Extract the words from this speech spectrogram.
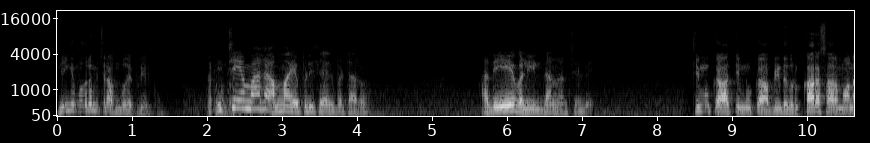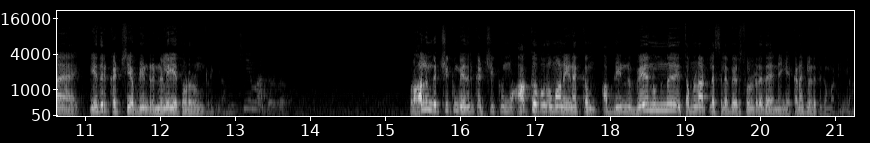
நீங்க முதலமைச்சர் ஆகும்போது எப்படி இருக்கும்? நிச்சயமாக அம்மா எப்படி செயல்பட்டாரோ அதே வழியில் தான் நான் செல்வேன். திமுக அதிமுக அப்படின்றது ஒரு காரசாரமான எதிர்க்கட்சி அப்படின்ற நிலையே தொடரும்ன்றீங்களா ஒரு ஆளுங்கட்சிக்கும் எதிர்க்கட்சிக்கும் ஆக்கப்பூர்வமான இணக்கம் அப்படின்னு வேணும்னு தமிழ்நாட்டுல சில பேர் சொல்றதை நீங்க கணக்கில் எடுத்துக்க மாட்டீங்களா?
